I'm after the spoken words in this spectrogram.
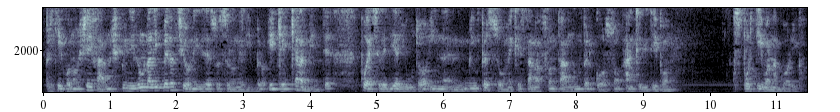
per chi conosce i farmaci, quindi una liberazione di testosterone libero, il che chiaramente può essere di aiuto in, in persone che stanno affrontando un percorso anche di tipo sportivo anabolico.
